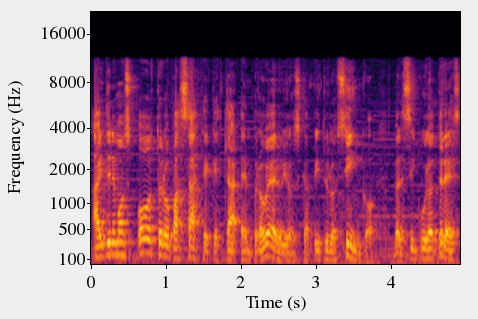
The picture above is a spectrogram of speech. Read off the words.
Ahí tenemos otro pasaje que está en Proverbios capítulo 5, versículo 3,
